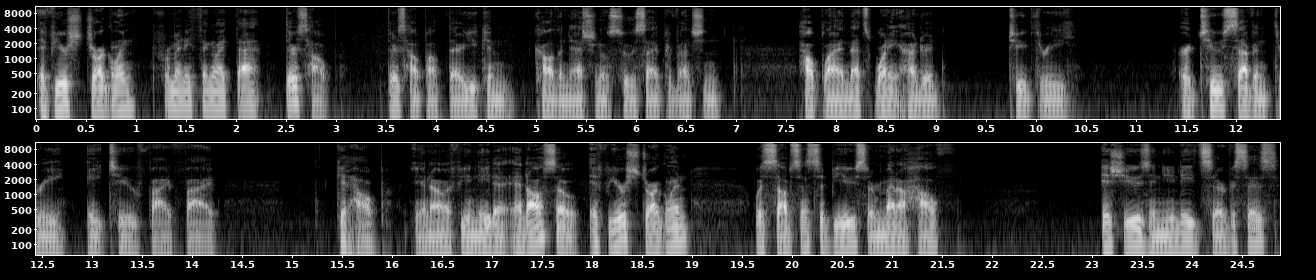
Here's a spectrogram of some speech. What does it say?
if you're struggling from anything like that, there's help. There's help out there. You can call the National Suicide Prevention Helpline. That's 1 800 23 or 273 8255. Get help, you know, if you need it. And also, if you're struggling with substance abuse or mental health issues and you need services,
